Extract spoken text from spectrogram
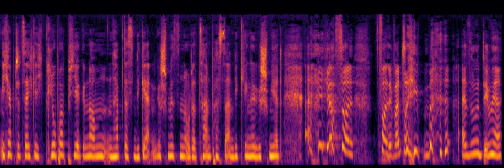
Ich habe tatsächlich Klopapier genommen und habe das in die Gärten geschmissen oder Zahnpasta an die Klingel geschmiert. ja, voll, voll übertrieben. Also demher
